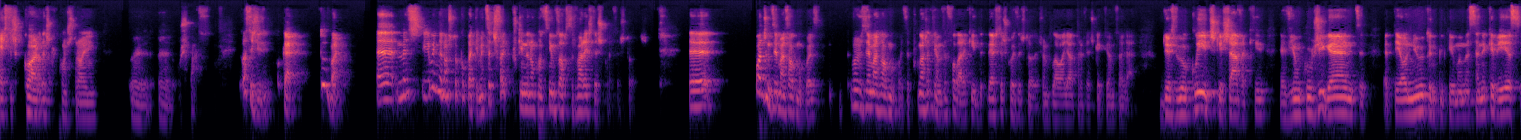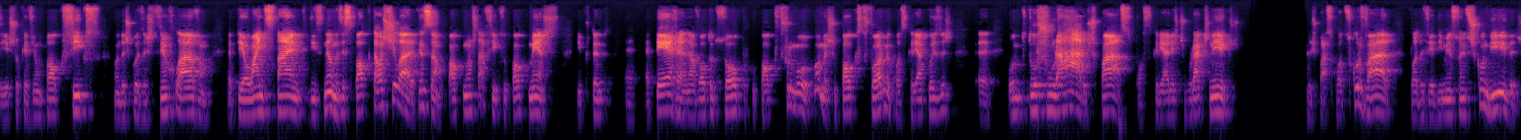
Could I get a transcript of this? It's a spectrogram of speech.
estas cordas que constroem o espaço. Vocês dizem, ok, tudo bem, mas eu ainda não estou completamente satisfeito porque ainda não conseguimos observar estas coisas todas. Uh, Podes-me dizer mais alguma coisa? Vamos dizer mais alguma coisa, porque nós já estivemos a falar aqui destas coisas todas. Vamos lá olhar outra vez o que é que vamos olhar. Desde o Euclides, que achava que havia um cubo gigante, até ao Newton, que caiu uma maçã na cabeça e achou que havia um palco fixo, onde as coisas se desenrolavam, até ao Einstein, que disse: não, mas esse palco está a oscilar. Atenção, o palco não está fixo, o palco mexe-se. E, portanto, a Terra à volta do Sol porque o palco se formou. Bom, mas se o palco se deforma, eu posso criar coisas uh, onde estou a furar o espaço, posso criar estes buracos negros. O espaço pode se curvar, pode haver dimensões escondidas.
